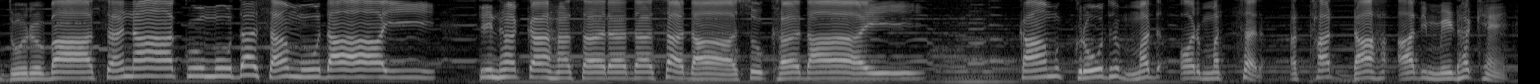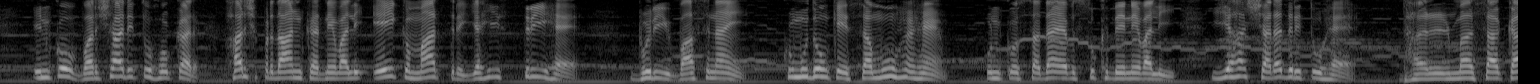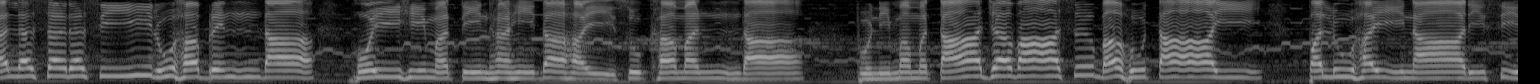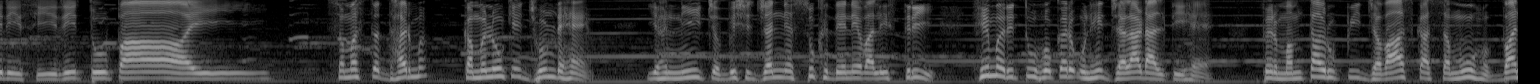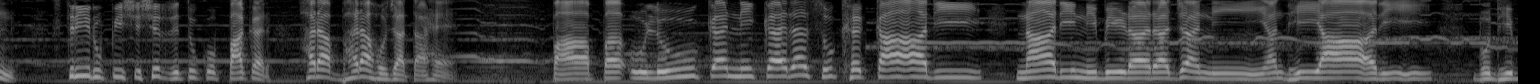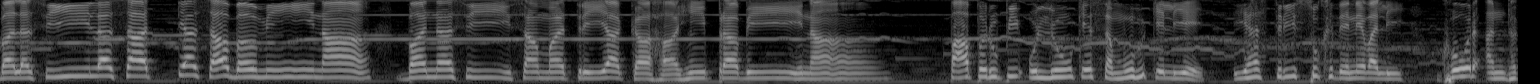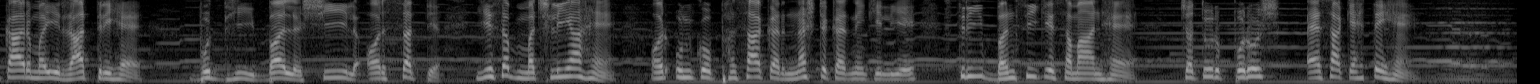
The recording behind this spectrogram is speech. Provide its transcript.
दुर्वासना, कुमुद, समुदायी, तिन्ह कह सरद, सदा सुखदाई काम क्रोध, मद और मत्सर अर्थात डाह आदि मेढक हैं, इनको वर्षा ऋतु होकर हर्ष प्रदान करने वाली एकमात्र यही स्त्री है। बुरी वासनाएँ, कुमुदों के समूह हैं, उनको सदैव सुख देने वाली यह शरद ऋतु है। धर्म सकल सरसी रूह वृंदा, होई ही मती नहीं दहई सुख मंदा पुनि ममता जवास बहुताई पलु हई नारी सिरी सिरी तुपाई। समस्त धर्म कमलों के झुंड हैं। यह नीच विषजन्य सुख देने वाली स्त्री हिम ऋतु होकर उन्हें जला डालती है। फिर ममता रूपी जवास का समूह वन, स्त्री रूपी शिशिर ऋतु को पाकर हरा भरा हो जाता है। पाप उलूक निकर सुखकारी, नारी निबिड़ रजनी अंधियारी बुद्धि बलशील सत्य सब मीना, बनसी समत्रिय कहीं प्रवीणा। पाप रूपी उल्लुओं के समूह के लिए यह स्त्री सुख देने वाली घोर अंधकारमयी रात्रि है। बुद्धि, बल, शील और सत्य ये सब मछलियाँ हैं और उनको फंसाकर नष्ट करने के लिए स्त्री बंसी के समान है। चतुर पुरुष ऐसा कहते हैं।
